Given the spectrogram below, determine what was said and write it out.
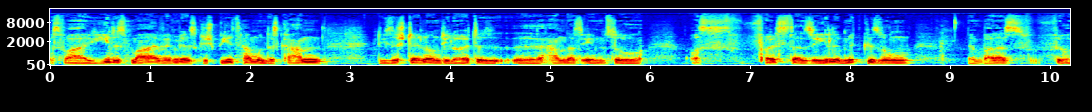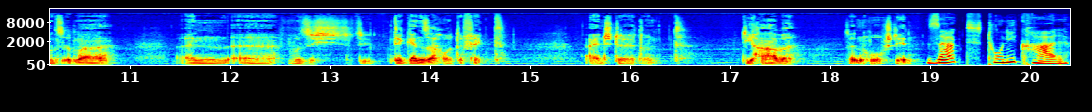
es war jedes Mal, wenn wir es gespielt haben und es kam diese Stelle und die Leute äh, haben das eben so aus vollster Seele mitgesungen, dann war das für uns immer ein, äh, wo sich die, der Gänsehauteffekt einstellt und die Habe sollten hochstehen. Sagt Toni Kral,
